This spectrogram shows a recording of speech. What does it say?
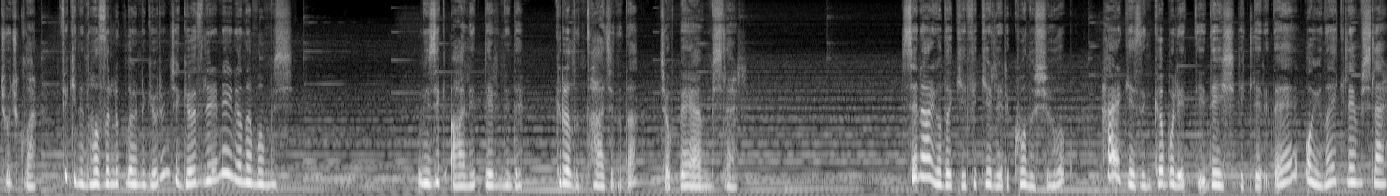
Çocuklar Fiki'nin hazırlıklarını görünce gözlerine inanamamış. Müzik aletlerini de, kralın tacını da çok beğenmişler. Senaryodaki fikirleri konuşup herkesin kabul ettiği değişiklikleri de oyuna eklemişler.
